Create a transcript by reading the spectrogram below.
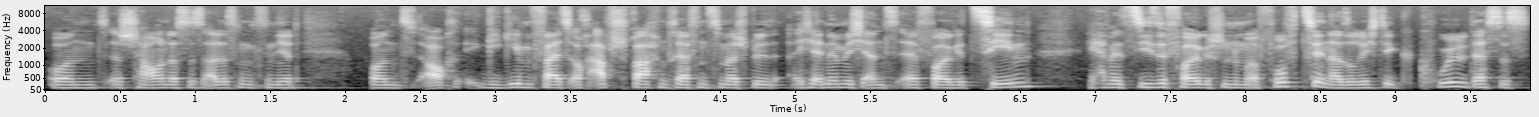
und äh, schauen, dass das alles funktioniert und auch gegebenenfalls auch Absprachen treffen. Zum Beispiel, ich erinnere mich an äh, Folge 10. Wir haben jetzt diese Folge schon Nummer 15, also richtig cool, dass es,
